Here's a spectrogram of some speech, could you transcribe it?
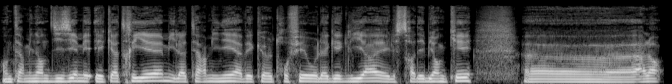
en terminant dixième et, quatrième. Il a terminé avec euh, le trophée Lageglia et le Strade Bianche. alors,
